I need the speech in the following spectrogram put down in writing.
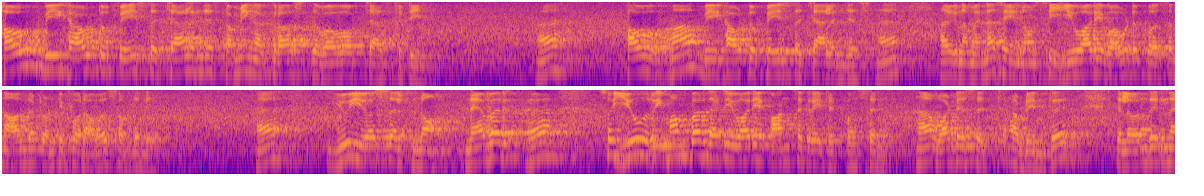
How we have to face the challenges coming across the vow of chastity how we have to face the challenges அதுக்கு நம்ம என்ன செய்யணும்? See you are a vowed person all the twenty four hours of the day you yourself no never so you remember that you are a consecrated person what is it அப்படின்ட்டு இதில் வந்து என்ன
